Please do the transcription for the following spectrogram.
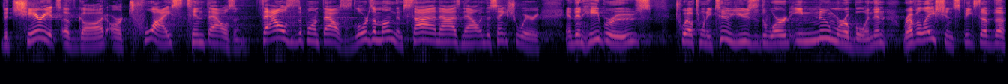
the chariots of God are twice 10,000, thousands upon thousands. The Lord's among them. Sinai is now in the sanctuary. And then Hebrews 12:22 uses the word innumerable. And then Revelation speaks of the,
